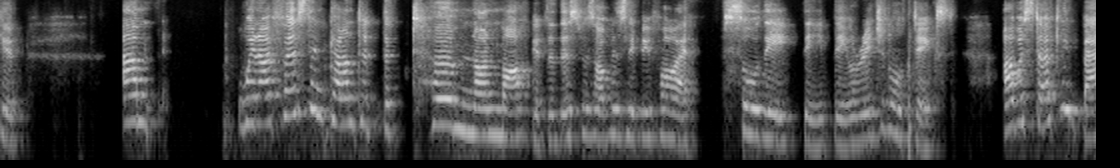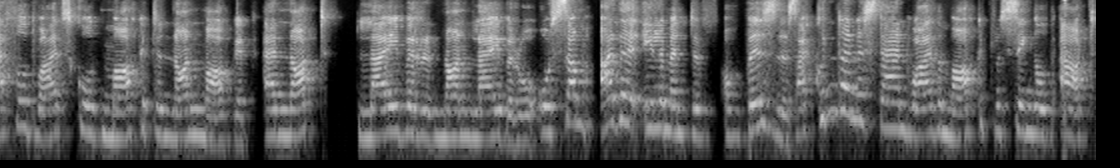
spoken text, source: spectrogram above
you. Um, when I first encountered the term non-market, and this was obviously before I saw the, the, the original text, I was totally baffled why it's called market and non-market and not labor and non-labor or, or some other element of, of business. I couldn't understand why the market was singled out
